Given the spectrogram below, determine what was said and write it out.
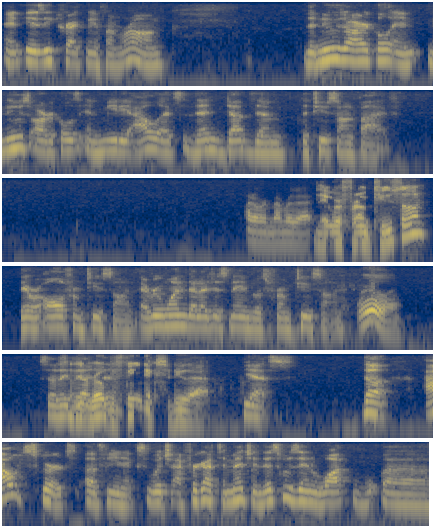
and Izzy, correct me if I'm wrong, the news article and news articles and media outlets then dubbed them the Tucson Five. I don't remember that. They were from Tucson? They were all from Tucson. Everyone that I just named was from Tucson. Really? So they, so they drove it- to Phoenix to do that. Yes. The outskirts of Phoenix, which I forgot to mention, this was in Wa- uh,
